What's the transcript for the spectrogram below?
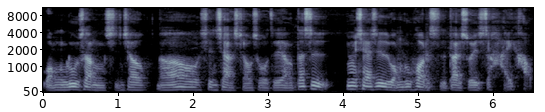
网络上行销，然后线下销售这样。但是因为现在是网络化的时代，所以是还好。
